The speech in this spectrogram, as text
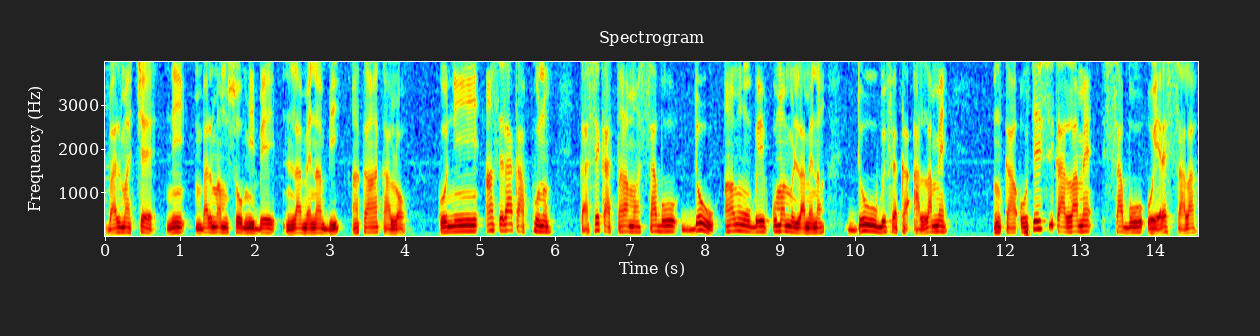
balimacɛ ni n balimamuso min be n lamɛnna bi an ka kan ka lɔ ko ni an sela ka kunu ka se ka tagama sabu dow anw be kuma min lamɛnna dow be fɛ ka a lamɛn nka o tɛ se k'a lamɛn sabu o yɛrɛ sala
